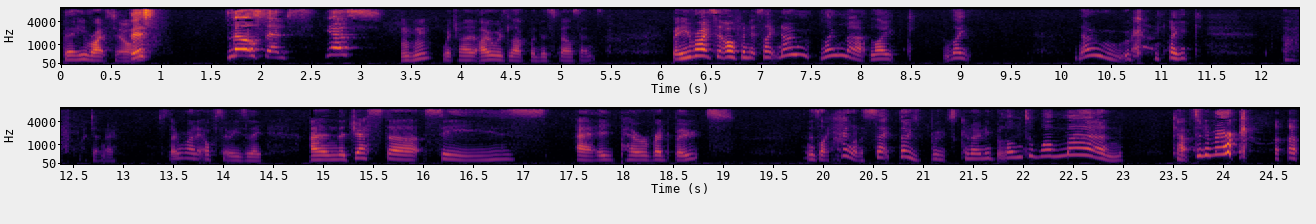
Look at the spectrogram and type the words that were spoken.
but he writes it off. This smell sense. Yes. hmm which I, I always love when the smell sense. But he writes it off, and it's like, no, no, Matt, like, like, no, like, oh, I don't know, just don't write it off so easily. And the jester sees a pair of red boots, and is like, hang on a sec, those boots can only belong to one man, Captain America.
